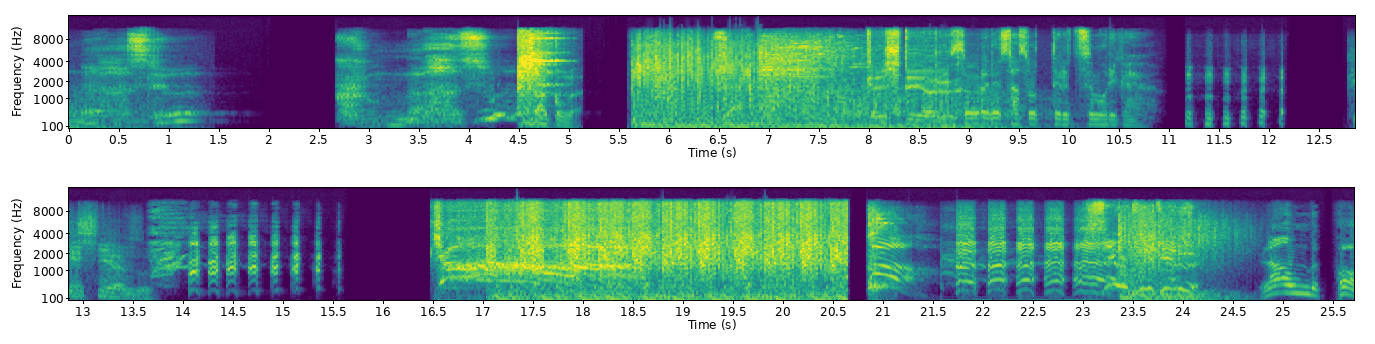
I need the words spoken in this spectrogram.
なはずではこんなはずは雑魚がしてやる。それで誘ってるつもりかよ。消してやるぞ。死をくれてやる。Round 4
